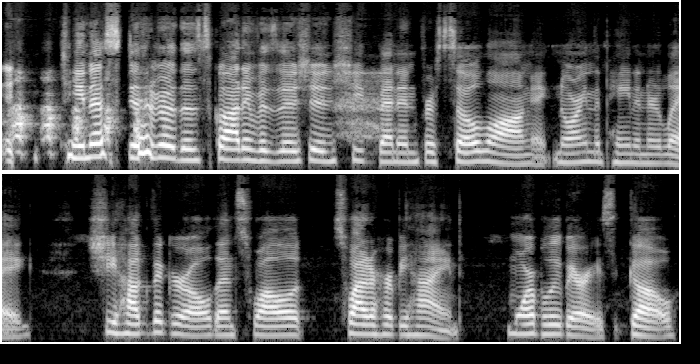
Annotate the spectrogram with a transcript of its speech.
Tina stood from the squatting position she'd been in for so long, ignoring the pain in her leg. She hugged the girl, then swallowed swatted her behind. More blueberries. Go.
